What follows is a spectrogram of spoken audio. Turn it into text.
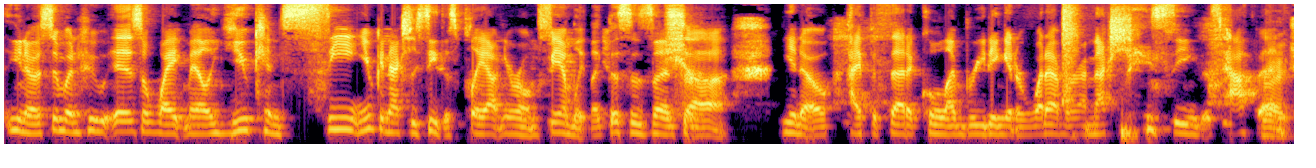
you know, someone who is a white male, you can see, you can actually see this play out in your own family. Like this isn't, sure. uh, you know, hypothetical. I'm reading it or whatever. I'm actually seeing this happen. Right.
